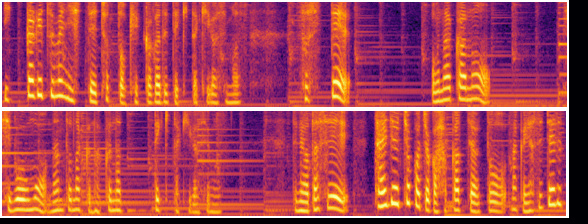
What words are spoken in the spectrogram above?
1ヶ月目にしてちょっと結果が出てきた気がします。そしてお腹の脂肪もなんとなくなくなってきた気がします。でね私体重ちょこちょこ測っちゃうとなんか痩せてる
